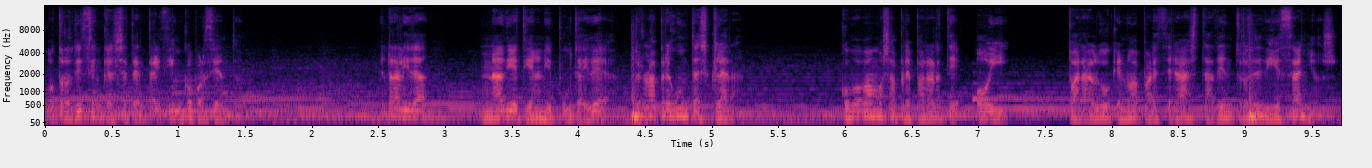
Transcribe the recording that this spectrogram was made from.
Otros dicen que el 75%. En realidad, nadie tiene ni puta idea, pero la pregunta es clara. ¿Cómo vamos a prepararte hoy para algo que no aparecerá hasta dentro de 10 años?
